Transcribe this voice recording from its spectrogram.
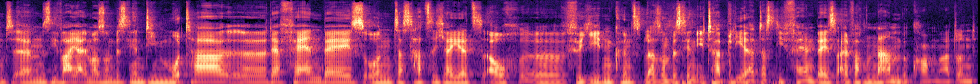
und ähm, sie war ja immer so ein bisschen die Mutter äh, der Fanbase und das hat sich ja jetzt auch äh, für jeden Künstler so ein bisschen etabliert, dass die Fanbase einfach einen Namen bekommen hat und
